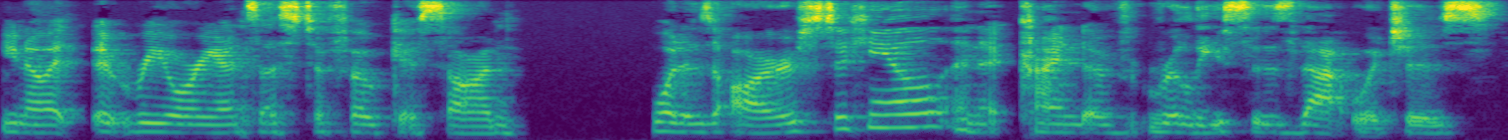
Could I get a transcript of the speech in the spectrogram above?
you know, it, it reorients us to focus on what is ours to heal and it kind of releases that which is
